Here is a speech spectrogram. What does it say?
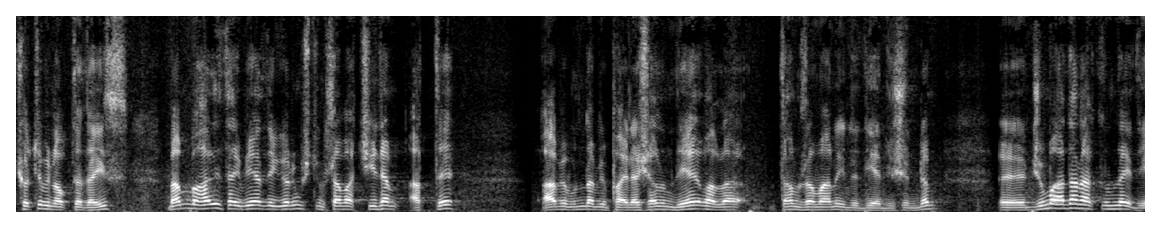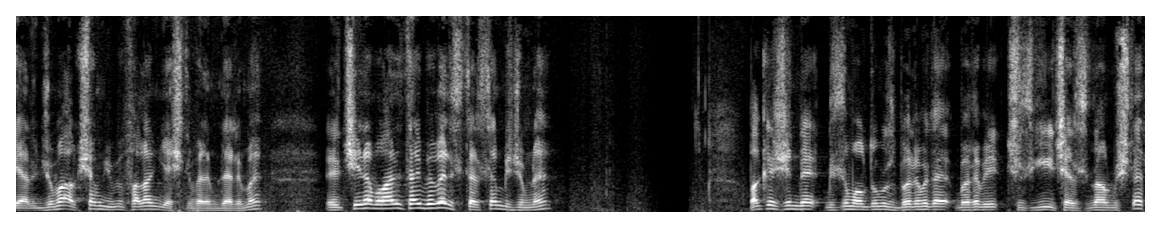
kötü bir noktadayız. Ben bu haritayı bir yerde görmüştüm. Sabah Çiğdem attı. Abi bunu da bir paylaşalım diye. Valla tam zamanıydı diye düşündüm. Ee, Cuma'dan aklımdaydı yani. Cuma akşam gibi falan geçti benim derime. Ee, Çiğdem o haritayı bir ver istersen bir cümle. Bakın şimdi bizim olduğumuz bölümü de böyle bir çizgi içerisinde almışlar.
